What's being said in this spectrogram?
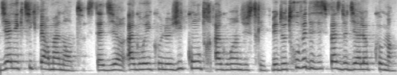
dialectique permanente, c'est-à-dire agroécologie contre agro-industrie, mais de trouver des espaces de dialogue commun,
